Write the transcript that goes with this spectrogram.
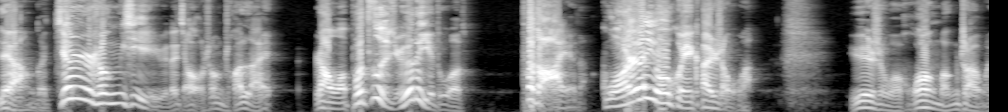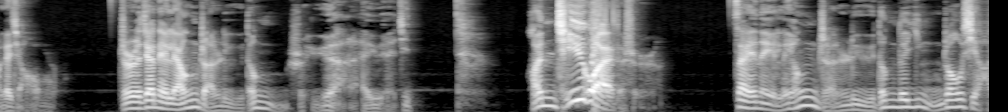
两个尖声细语的叫声传来。让我不自觉的一哆嗦，他大爷的，果然有鬼看守啊！于是我慌忙站稳了脚步。只见那两盏绿灯是越来越近。很奇怪的是，在那两盏绿灯的映照下，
